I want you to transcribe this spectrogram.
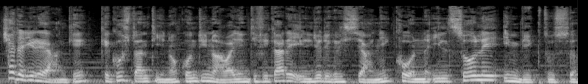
C'è da dire anche che Costantino continuava a identificare il dio dei cristiani con il Sole Invictus,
